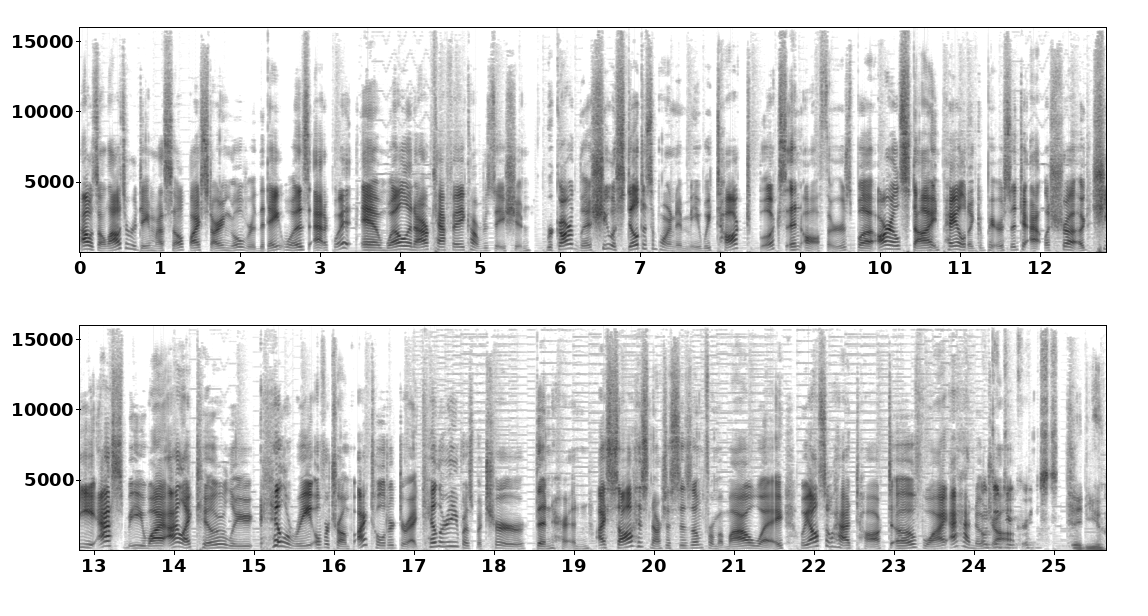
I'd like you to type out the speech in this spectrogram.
I was allowed to redeem myself by starting over. The date was adequate and well in our cafe conversation. Regardless, she was still disappointed in me. We talked books and authors, but R.L. Stine paled in comparison to Atlas Shrugged. She asked me why I liked Hillary, Hillary over Trump. I told her direct Hillary was mature than him. I saw his narcissism from a mile away. We also had talked of why I had no oh, job. did you, Chris? Did you?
